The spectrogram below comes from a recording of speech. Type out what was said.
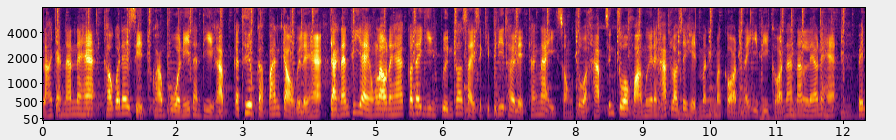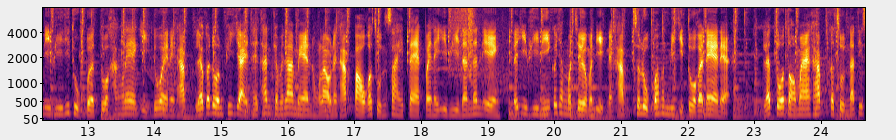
หลังจากนั้นนะฮะเขาก็ได้สิทธิ์ความกลัวนี้ทันทีครับกระทืบกลับบ้านเก่าไปเลยฮะจากนั้นพี่ใหญ่ของเรานะฮะก็ได้ยิงปืนเข้าใส่สกิป i ดี้ทอยเลตข้างหน้าอีก 2 ตัวครับซึ่งตัวขวามือนะครับเราจะเห็นมันมาก่อนใน EP ก่อนหน้านั้นแล้วนะฮะเป็น EP ที่ถูกเปิดตัวครั้งแรกอีกด้วยนะครับแล้วก็โดนพี่ใหญ่ไทททันคาเมล่าแมนของเรานะครับเป่ากระสุนใส่แตกไปใน EP นั้นนั่นเอง และ EP นี้ก็ยังมาเจอมันอีกนะครับสรุปว่ามันมีกี่ตัวกันแน่เนี่ยและตัวต่อมาครับกระสุนนัดที่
